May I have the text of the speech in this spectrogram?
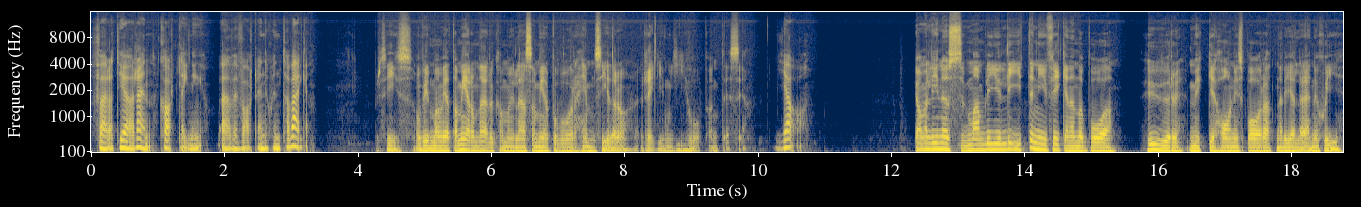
för att göra en kartläggning över vart energin tar vägen. Precis, och vill man veta mer om det här då kan man ju läsa mer på vår hemsida då, regionjh.se. Ja. Ja men Linus, man blir ju lite nyfiken ändå på hur mycket har ni sparat när det gäller energi?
